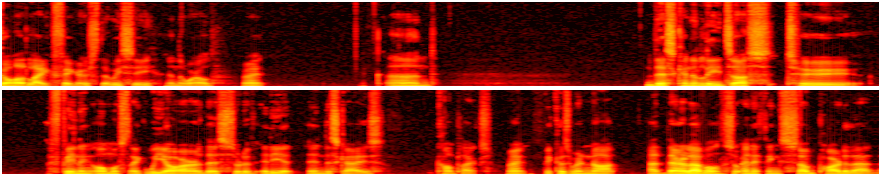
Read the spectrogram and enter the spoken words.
godlike figures that we see in the world, right? And this kind of leads us to feeling almost like we are this sort of idiot in disguise complex, right? Because we're not at their level, so anything subpar to that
